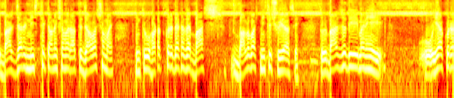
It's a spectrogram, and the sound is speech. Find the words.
এই বাঁশঝাড়ের নিচ থেকে অনেক সময় রাতে যাওয়ার সময় কিন্তু হঠাৎ করে দেখা যায় বাস ভালো বাঁশ নিচে শুয়ে আছে। তো ওই বাস যদি মানে ইয়া করে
